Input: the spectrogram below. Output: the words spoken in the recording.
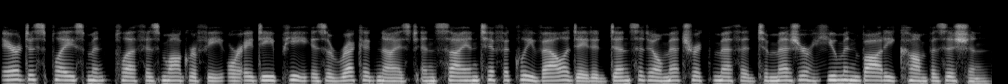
Air displacement plethysmography or ADP is a recognized and scientifically validated densitometric method to measure human body composition.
